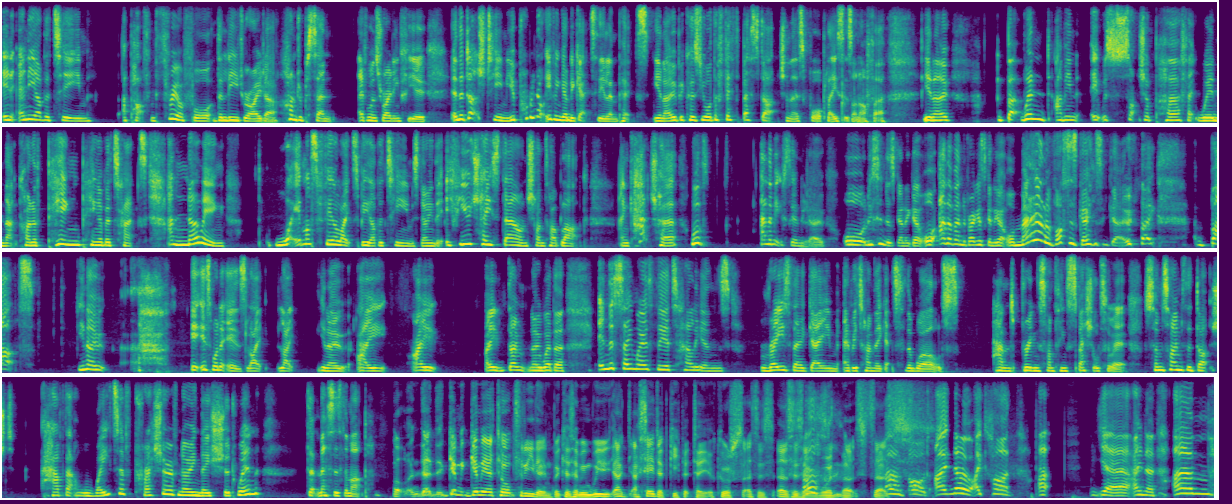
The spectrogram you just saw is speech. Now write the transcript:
in any other team, apart from three or four, the lead rider, 100%. Hmm. Everyone's riding for you. In the Dutch team, you're probably not even going to get to the Olympics, you know, because you're the fifth best Dutch and there's four places on offer, you know. But when, I mean, it was such a perfect win, that kind of ping, ping of attacks, and knowing what it must feel like to be other teams, knowing that if you chase down Chantal Blaak and catch her, well, Annemiek's going to yeah. go, or Lucinda's going to go, or Anna van der Breggen is going to go, or Marianne Vos is going to go. Like, but you know, it is what it is. Like, like you know, I, I, I don't know whether, in the same way as the Italians raise their game every time they get to the Worlds and bring something special to it. Sometimes the Dutch have that weight of pressure of knowing they should win that messes them up. Well, give me give me a top three then, because I mean, we I, I said I'd keep it tight, of course, as is as is oh. everyone. That's that's. Oh God, I know I can't. Uh, yeah, I know. Um,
